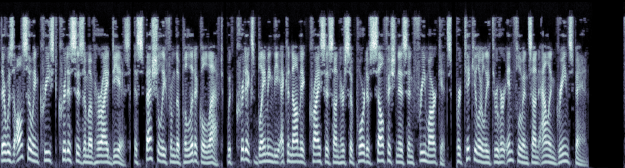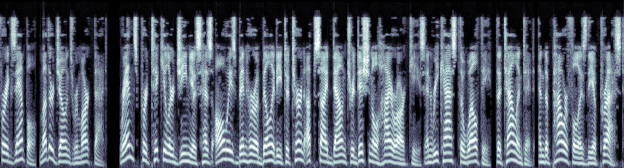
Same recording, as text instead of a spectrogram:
There was also increased criticism of her ideas, especially from the political left, with critics blaming the economic crisis on her support of selfishness and free markets, particularly through her influence on Alan Greenspan. For example, Mother Jones remarked that, Rand's particular genius has always been her ability to turn upside down traditional hierarchies and recast the wealthy, the talented, and the powerful as the oppressed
